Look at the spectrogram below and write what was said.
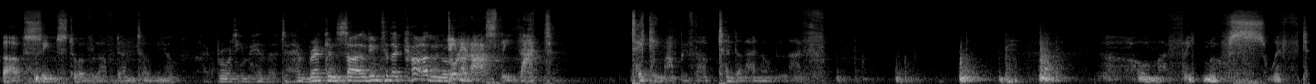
Thou seemst to have loved Antonio. I brought him hither to have reconciled him to the cardinal. Do not ask thee that. Take him up if thou tender thine own life. Oh, my fate moves swift.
